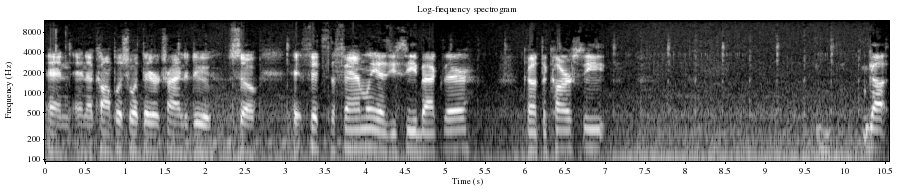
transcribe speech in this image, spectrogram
and and accomplish what they were trying to do. So it fits the family as you see back there. Got the car seat, got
